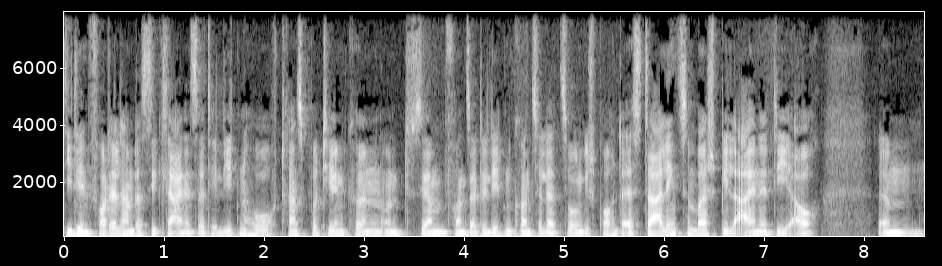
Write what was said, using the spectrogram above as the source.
die den Vorteil haben, dass sie kleine Satelliten hochtransportieren können. Und Sie haben von Satellitenkonstellationen gesprochen. Da ist Starlink zum Beispiel eine, die auch ähm,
